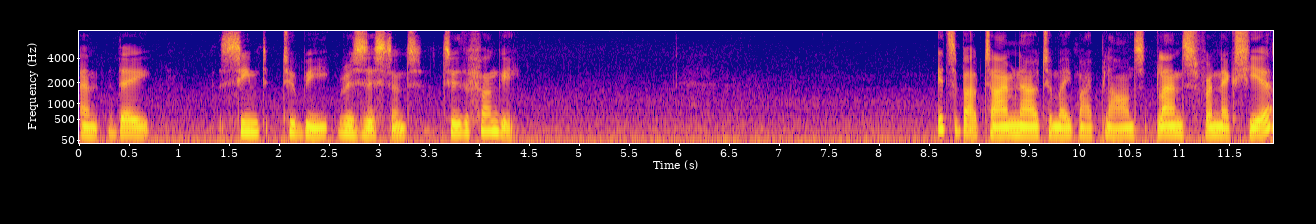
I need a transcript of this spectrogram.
and they seemed to be resistant to the fungi. It's about time now to make my plans plans for next year,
